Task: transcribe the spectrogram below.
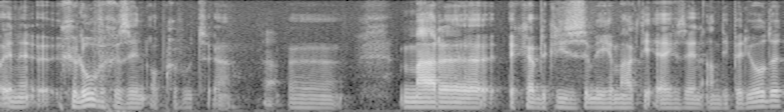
in een gelovig gezin opgevoed, ja. Ja. Maar ik heb de crisissen meegemaakt die eigen zijn aan die periode.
